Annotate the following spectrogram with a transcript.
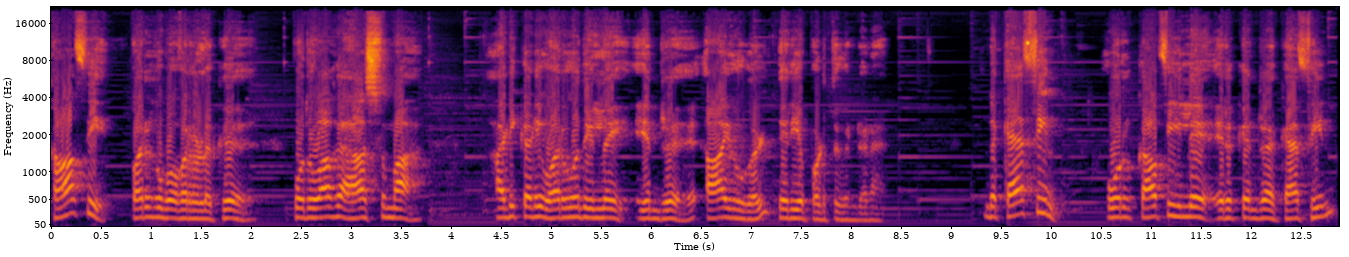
காஃபி பருகுபவர்களுக்கு பொதுவாக ஆஸ்துமா அடிக்கடி வருவதில்லை என்று ஆய்வுகள் தெரியப்படுத்துகின்றன. இந்த கேஃபின் ஒரு காஃபியிலே இருக்கின்ற கேஃபின்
